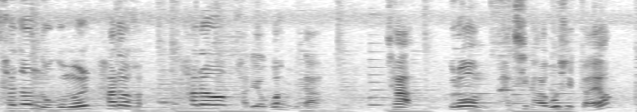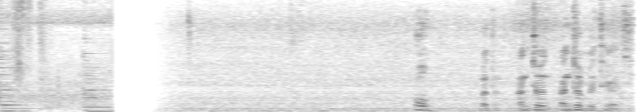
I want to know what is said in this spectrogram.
사전 녹음을 하러, 가- 하러 가려고 합니다. 자, 그럼 같이 가보실까요? 어, 맞다. 안전 안전벨트 해야지.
